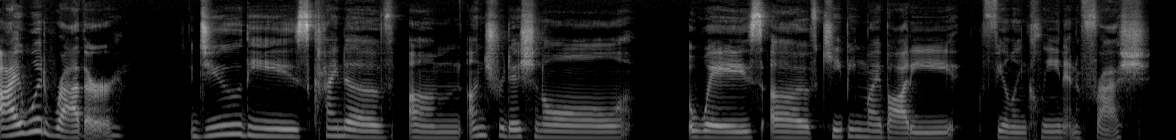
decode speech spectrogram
I would rather do these kind of um untraditional ways of keeping my body feeling clean and fresh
